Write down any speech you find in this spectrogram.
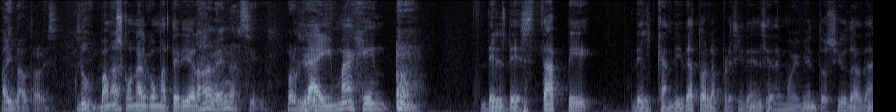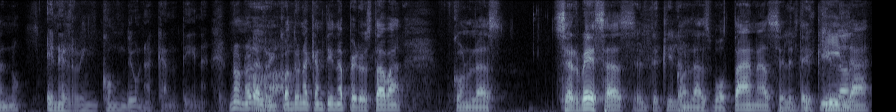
Ahí va otra vez. No, Sí. vamos con algo material. Ah, venga, sí. Porque La imagen del destape del candidato a la presidencia de Movimiento Ciudadano en el rincón de una cantina. No, no era el rincón de una cantina, pero estaba con las cervezas, El tequila. con las botanas, el, El tequila, tequila.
